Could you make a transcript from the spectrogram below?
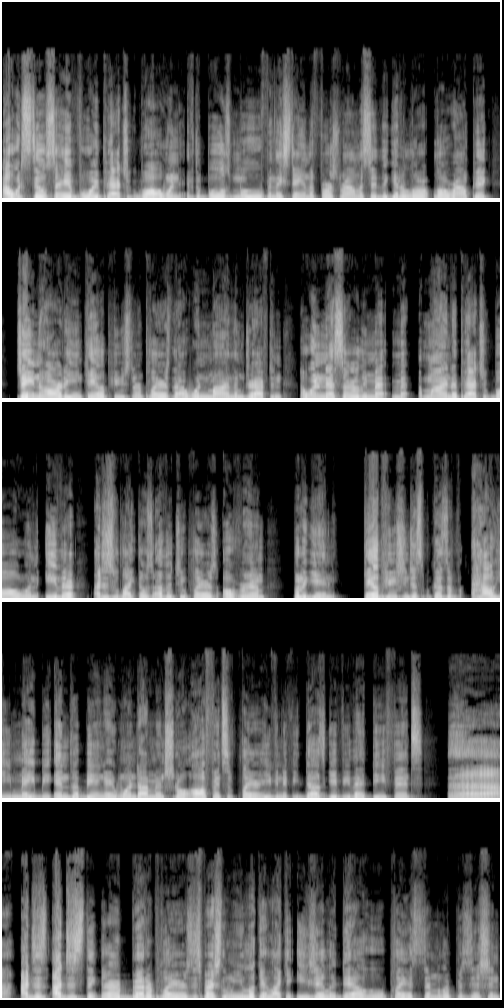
I would still say avoid Patrick Baldwin. If the Bulls move and they stay in the first round, let's say they get a low, low round pick, Jaden Hardy and Caleb Houstan are players that I wouldn't mind them drafting. I wouldn't necessarily ma- ma- mind a Patrick Baldwin either. I just would like those other two players over him. But again, Caleb Houstan, just because of how he maybe ends up being a one-dimensional offensive player, even if he does give you that defense, uh, I just I just think there are better players, especially when you look at like an EJ Liddell who will play a similar position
